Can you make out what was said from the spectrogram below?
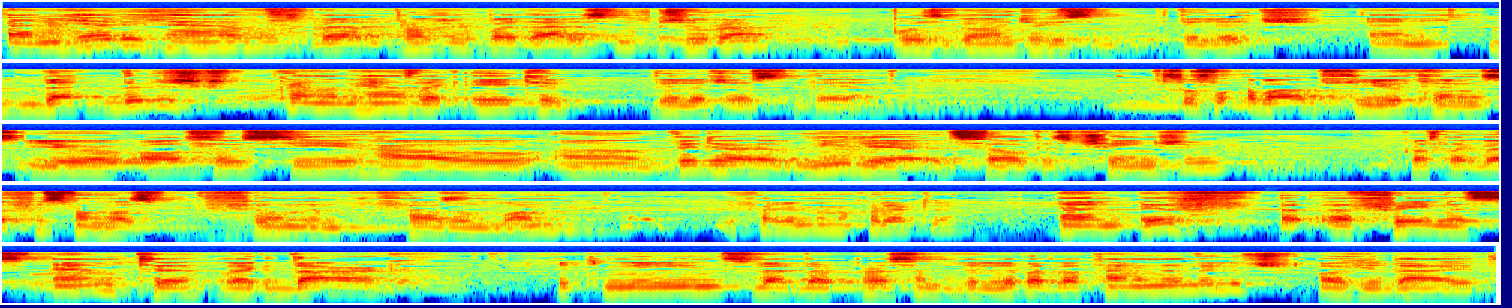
And here we have the project by Darius Žiūra, who is going to his village. And that village kind of has like 80 villages there. So about a few things. You also see how uh, video media itself is changing, because like the first one was filmed in 2001, if I remember correctly. And if a, a frame is empty, like dark, it means that the person didn't at that time in the village, or he died,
